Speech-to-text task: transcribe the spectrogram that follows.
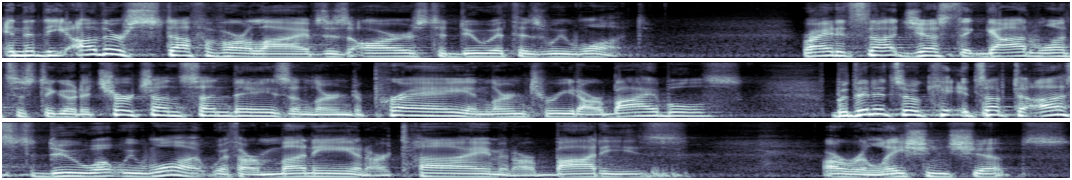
and that the other stuff of our lives is ours to do with as we want, right? It's not just that God wants us to go to church on Sundays and learn to pray and learn to read our Bibles, but then it's okay, it's up to us to do what we want with our money and our time and our bodies, our relationships.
